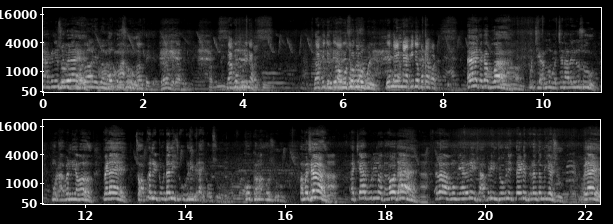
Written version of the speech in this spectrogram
નાગની શું? હું. થઈ જાય. ગરમ બધા પૂરી નાખો. નાખી દો. બે ઓછો કરવો પડી. બે ત્રણ નાખી દો ફટાફટ. એ જગા બુઆ, હું ચારનું વચન આલેલું છું. હું રાવણની હવે વેળાએ ચોપાની ટોડાની જુગણી વેળાએ કહું છું. ખૂબ કમા કહું છું. અમે છે આ ચાર પૂરીનો દાવો થાય. એટલે હું મેરડી ઝાપડી જોગણી ત્રણે ભેળા જમી લેશું વેળાએ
